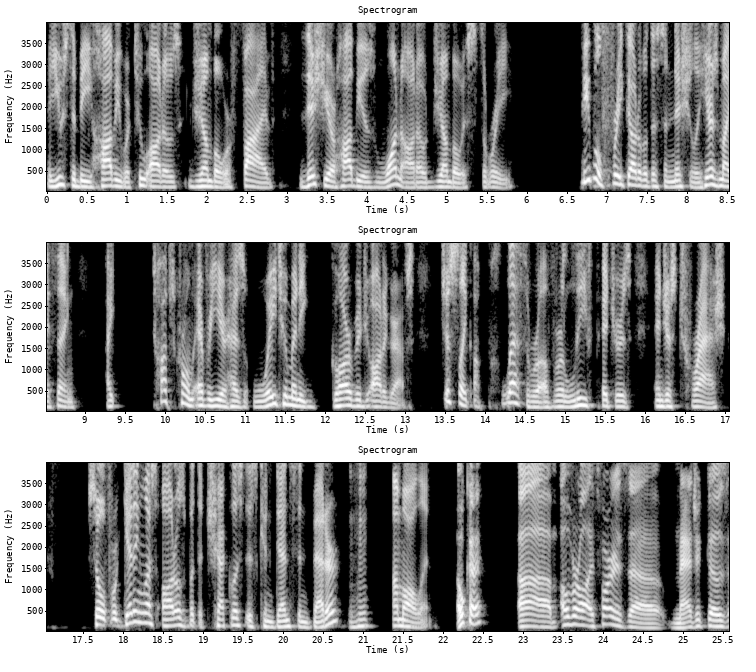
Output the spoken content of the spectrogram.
It used to be Hobby were two autos, Jumbo were five. This year, Hobby is one auto, Jumbo is three. People freaked out about this initially. Here's my thing: I Topps Chrome every year has way too many garbage autographs, just like a plethora of relief pictures and just trash. So if we're getting less autos, but the checklist is condensed and better, Mhm. I'm all in. Okay. Um, overall, as far as uh, Magic goes,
